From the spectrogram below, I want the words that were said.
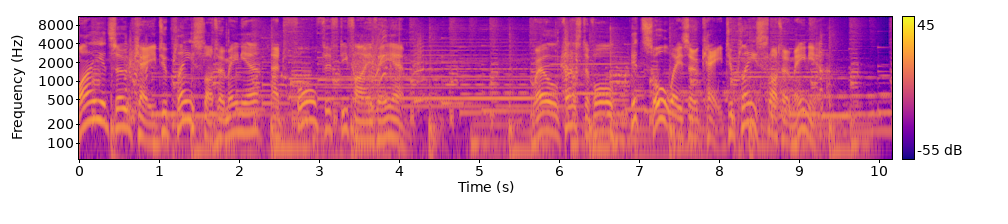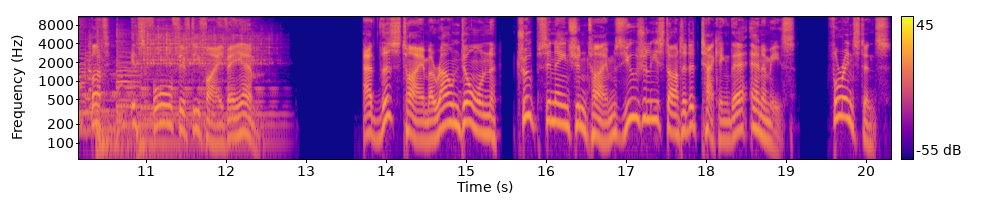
Why it's okay to play Slotomania at 4.55 am. Well, first of all, it's always okay to play Slotomania. But it's 4.55 am. At this time, around dawn, troops in ancient times usually started attacking their enemies. For instance,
